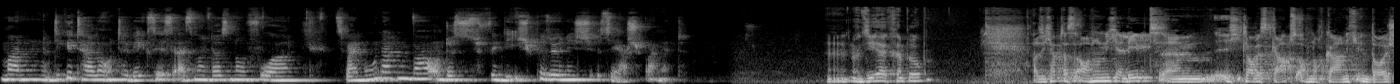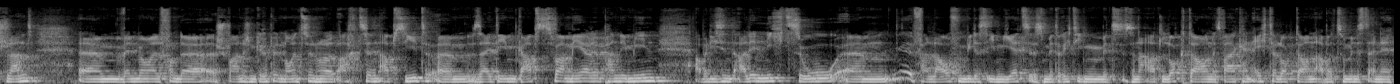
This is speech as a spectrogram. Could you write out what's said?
man digitaler unterwegs ist, als man das noch vor zwei Monaten war. Und das finde ich persönlich sehr spannend. Und Sie, Herr Krempelhuber? Also ich habe das auch noch nicht erlebt. Ähm, ich glaube, es gab es auch noch gar nicht in Deutschland. Ähm, wenn man mal von der spanischen Grippe 1918 absieht, ähm, seitdem gab es zwar mehrere Pandemien, aber die sind alle nicht so verlaufen, wie das eben jetzt ist, mit richtigen, mit so einer Art Lockdown. Es war kein echter Lockdown, aber zumindest eine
